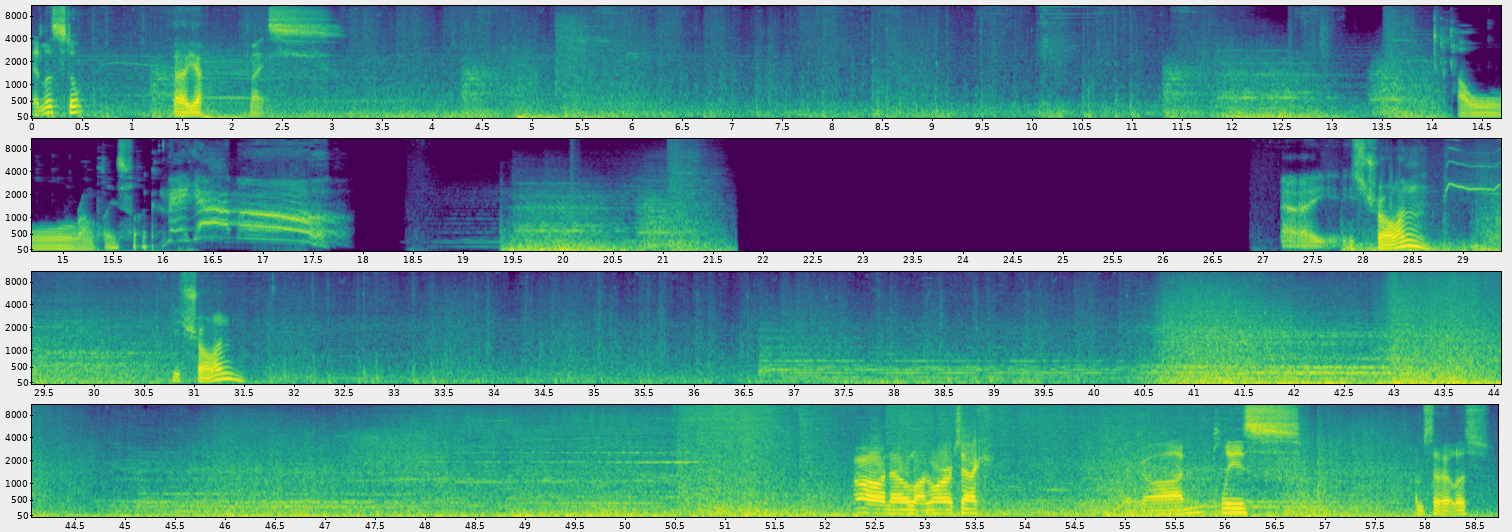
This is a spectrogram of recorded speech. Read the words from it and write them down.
Headless still? Uh, yeah. Nice. Oh, wrong place, fuck. He's trolling. He's trolling. Oh no, lawnmower attack. Oh god, please. I'm so hitless.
